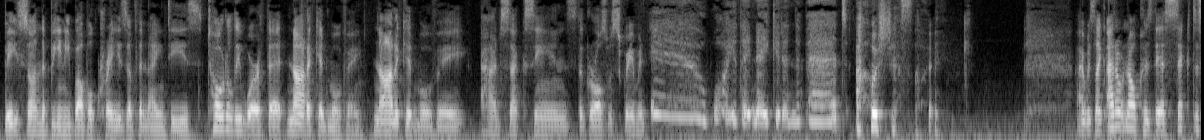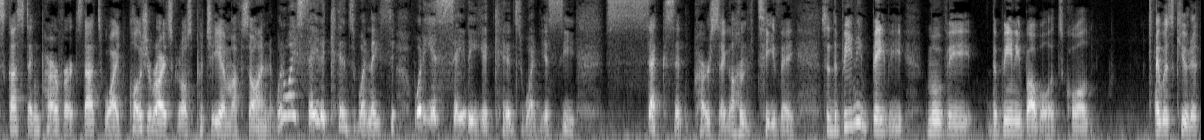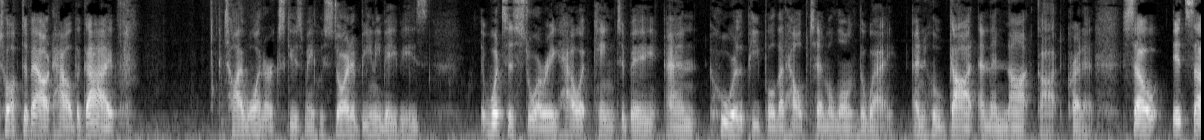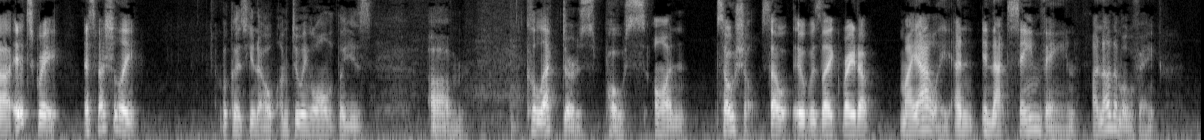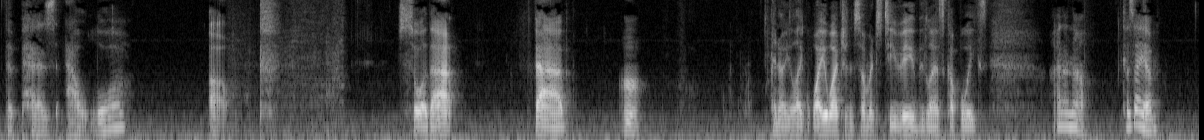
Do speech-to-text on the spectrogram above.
Based on the Beanie Bubble craze of the 90s. Totally worth it. Not a kid movie. Not a kid movie. Had sex scenes. The girls were screaming, Ew, why are they naked in the bed? I was just like, I was like, I don't know, because they're sick, disgusting perverts. That's why. Close your eyes, girls. Put your earmuffs on. What do I say to kids when they see? What do you say to your kids when you see sex and cursing on the TV? So the Beanie Baby movie, the Beanie Bubble, it's called. It was cute. It talked about how the guy, Ty Warner, excuse me, who started Beanie Babies what's his story, how it came to be, and who were the people that helped him along the way and who got and then not got credit. So it's uh it's great, especially because you know I'm doing all of these um, collectors posts on social, so it was like right up my alley. And in that same vein, another movie, The Pez Outlaw. Oh, saw that. Fab. Mm. I know you're like, why are you watching so much TV the last couple weeks? I don't know, cause I am,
